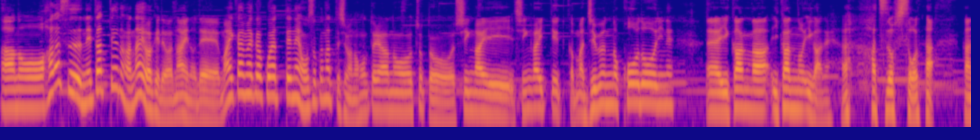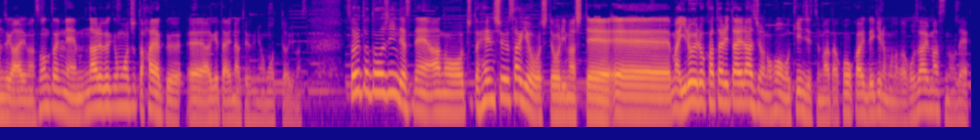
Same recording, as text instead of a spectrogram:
あの話すネタっていうのがないわけではないので、毎回毎回こうやってね、遅くなってしまうの、本当にあの、ちょっと侵害、侵害っていうか、まあ自分の行動にね、えー遺憾が、遺憾の意がね、発動しそうな感じがあります。本当にね、なるべくもうちょっと早く、えー上げたいなというふうに思っております。それと同時にですね、あの、ちょっと編集作業をしておりまして、えーまあ、いろいろ語りたいラジオの方も近日また公開できるものがございますので、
